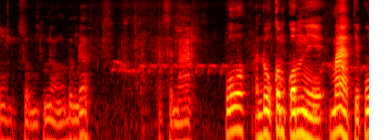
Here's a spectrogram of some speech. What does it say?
้องบักสมพี่น้องเบิ่งเด้อพัฒนาปูอันลูกกลมๆนี่มาติปู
